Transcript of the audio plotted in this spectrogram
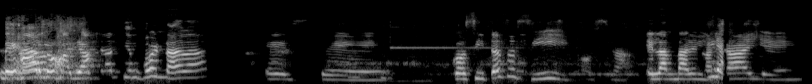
Dejarlos allá. No tiempo en nada. Este, cositas así, o sea, el andar en la Mira. calle.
